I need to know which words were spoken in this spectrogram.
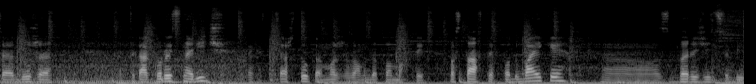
Це дуже така корисна річ. Ця штука може вам допомогти. Поставте подбайки, е, збережіть собі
